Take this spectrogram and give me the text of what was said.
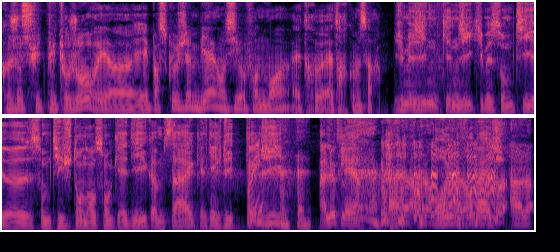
que je suis depuis toujours et, euh, et parce que j'aime bien aussi au fond de moi être être comme ça. J'imagine Kenji qui met son petit euh, son petit jeton dans son caddie comme ça, et quelqu'un qui dit Kenji à Leclerc. Pour une fromage. alors-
